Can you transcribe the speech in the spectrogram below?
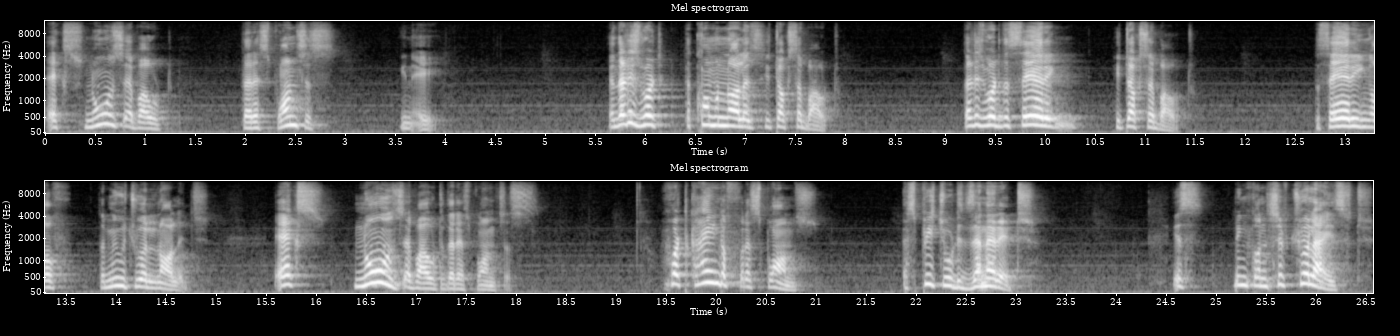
x knows about the responses in A and that is what the common knowledge he talks about. That is what the sharing he talks about, the sharing of the mutual knowledge. X knows about the responses what kind of response a speech would generate is being conceptualized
